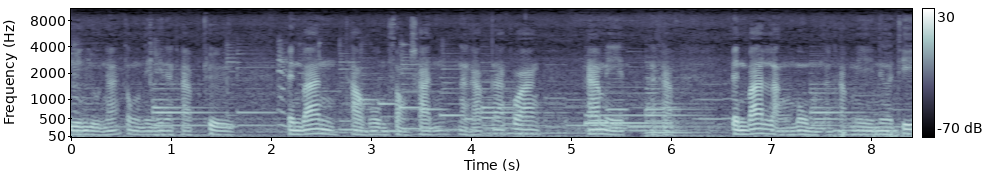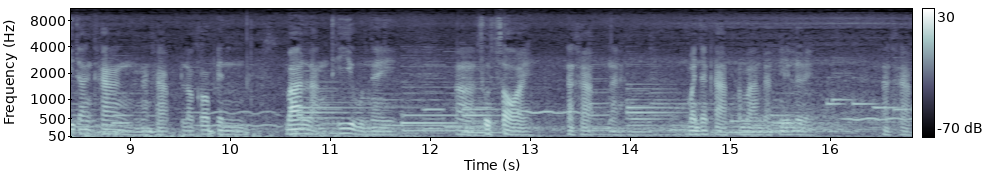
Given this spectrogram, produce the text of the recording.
ยืนอยู่นะตรงนี้นะครับ คือเป็นบ้านทาวน์โฮม 2 ชั้นนะครับ หน้ากว้าง 5 เมตรนะครับ เป็นบ้านหลังมุมนะครับ มีเนื้อที่ด้านข้างนะครับ แล้วก็เป็นบ้านหลังที่อยู่ในสุดซอยนะครับนะบรรยากาศประมาณแบบนี้เลยนะครับ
